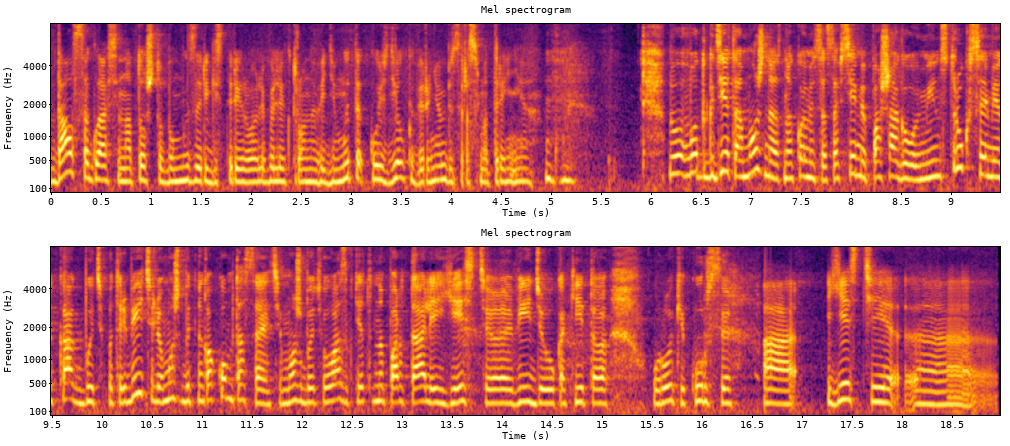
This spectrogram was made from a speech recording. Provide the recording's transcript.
дал согласие на то, чтобы мы зарегистрировали в электронном виде, мы такую сделку вернем без рассмотрения. Ну вот где-то можно ознакомиться со всеми пошаговыми инструкциями, как быть потребителю, может быть, на каком-то сайте, может быть, у вас где-то на портале есть э, видео, какие-то уроки, курсы. А, есть и э,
